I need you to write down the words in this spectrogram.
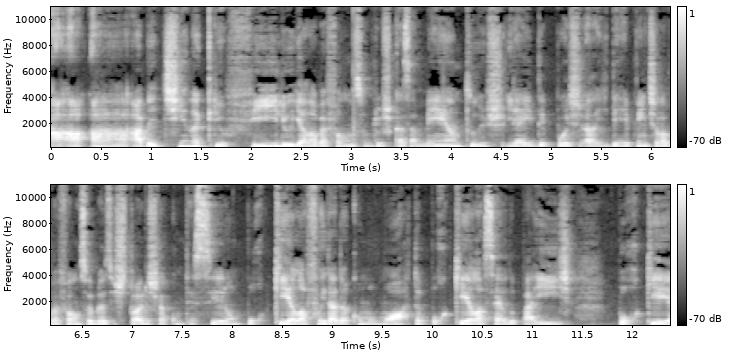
a, a, a Betina cria o filho e ela vai falando sobre os casamentos, e aí depois, aí de repente, ela vai falando sobre as histórias que aconteceram, por que ela foi dada como morta, por que ela saiu do país, por que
